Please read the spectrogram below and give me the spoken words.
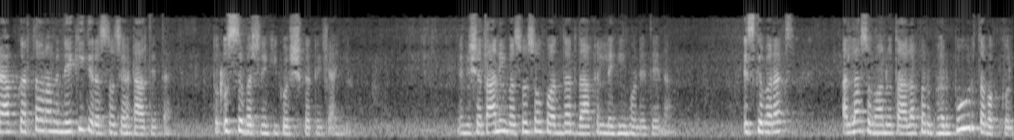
ٹریپ کرتا ہے اور ہمیں نیکی کے رستوں سے ہٹا دیتا ہے۔ تو اس سے بچنے کی کوشش کرنی چاہیے۔ یعنی شیطانی وسوسوں کو اندر داخل نہیں ہونے دینا۔ اس کے برعکس اللہ سبحان و تعالیٰ پر بھرپور توکل،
